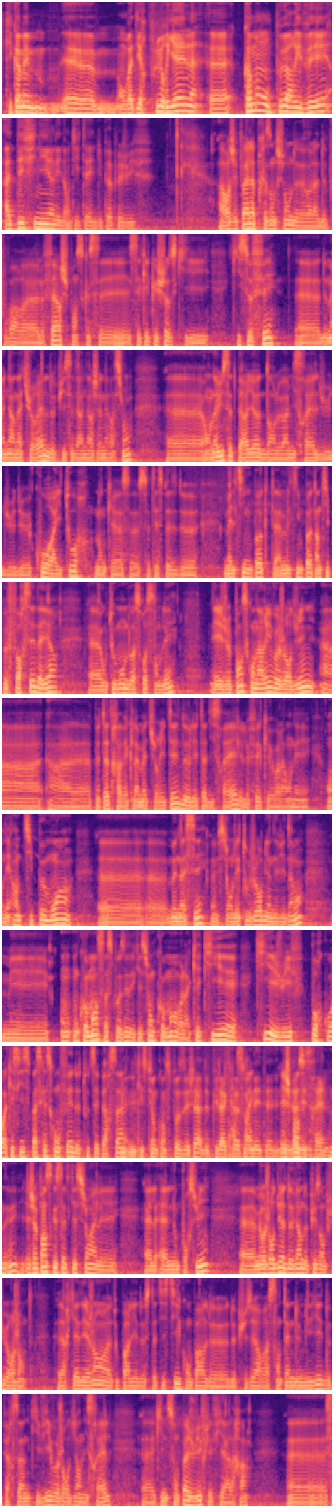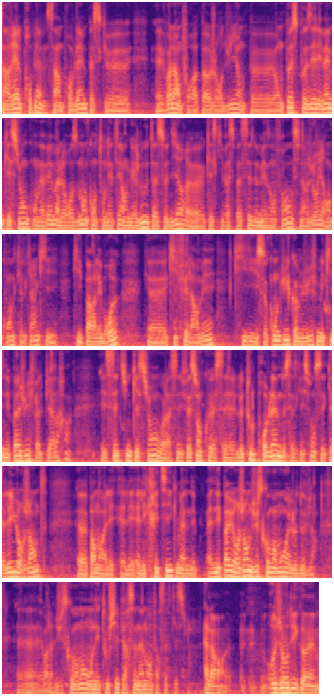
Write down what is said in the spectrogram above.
qui est quand même, euh, on va dire, plurielle, euh, comment on peut arriver à définir l'identité du peuple juif? Alors, j'ai pas la présomption de, voilà, de pouvoir euh, le faire. Je pense que c'est quelque chose qui, qui se fait de manière naturelle depuis ces dernières générations. on a eu cette période dans le Ham Israël du, du, du Haïtour, donc cette espèce de, melting pot, melting pot un petit peu forcé d'ailleurs, euh, où tout le monde doit se ressembler. Et je pense qu'on arrive aujourd'hui à, peut-être avec la maturité de l'État d'Israël et le fait que voilà, on est, on est un petit peu moins euh, euh, menacé, même si on l'est toujours bien évidemment, mais on, commence à se poser des questions. Comment, voilà, qui est, qui est juif Pourquoi Qu'est-ce qui se passe Qu'est-ce qu'on fait de toutes ces personnes? Une question qu'on se pose déjà depuis la création de l'État d'Israël. je pense que cette question, elle, est, elle, elle nous poursuit, mais aujourd'hui, elle devient de plus en plus urgente. C'est-à-dire qu'il y a des gens, tout parliez de statistiques, on parle de, plusieurs centaines de milliers de personnes qui vivent aujourd'hui en Israël, qui ne sont pas juifs, les filles al euh, c'est un réel problème. C'est un problème parce que euh, voilà, on ne pourra pas aujourd'hui, on peut, on peut se poser les mêmes questions qu'on avait malheureusement quand on était en galoute, à se dire euh, qu'est-ce qui va se passer de mes enfants si un jour ils rencontrent quelqu'un qui, qui, parle hébreu, qui fait l'armée, qui se conduit comme juif, mais qui n'est pas juif al pialacha. Et c'est une question, voilà, c'est une question que c'est le tout le problème de cette question, c'est qu'elle est urgente, pardon, elle est, elle, est, elle est, critique, mais elle n'est pas urgente jusqu'au moment où elle le devient. Euh, voilà, jusqu'au moment où on est touché personnellement par cette question. Alors, aujourd'hui quand même,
